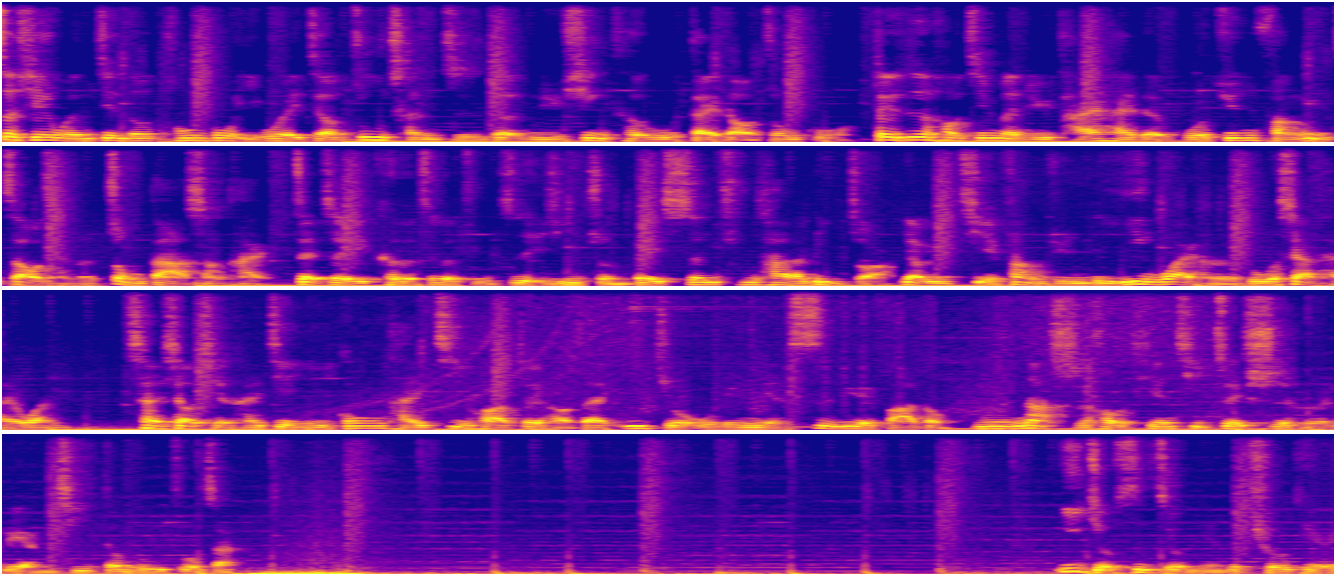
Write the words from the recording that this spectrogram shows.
这些文件都通过一位叫朱承之的女性特务带到中国，对日后金门与台海的国军防御造成了重大伤害。在这一刻，这个组织已经准备伸出它的利爪，要与解放军里应外合夺下台湾。蔡孝乾还建议攻台计划最好在一九五零年四月发动，因为那时候天气最适合两栖登陆作战。一九四九年的秋天，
